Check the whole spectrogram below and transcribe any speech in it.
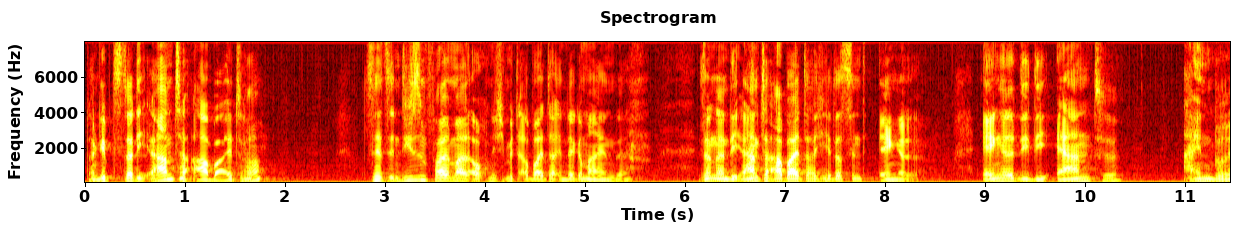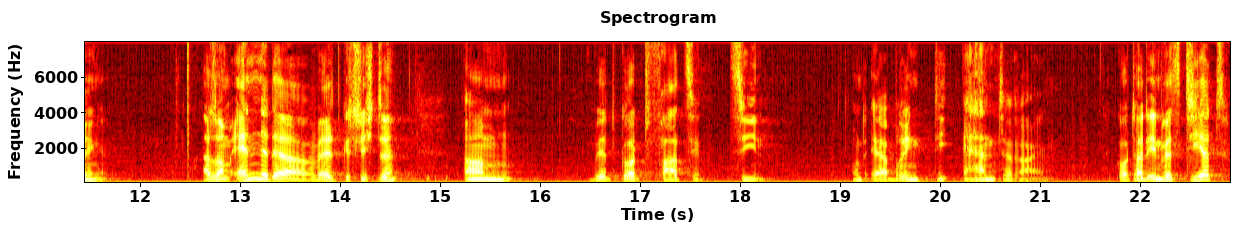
Dann gibt es da die Erntearbeiter, das sind jetzt in diesem Fall mal auch nicht Mitarbeiter in der Gemeinde, sondern die Erntearbeiter hier, das sind Engel. Engel, die die Ernte einbringen. Also am Ende der Weltgeschichte ähm, wird Gott Fazit ziehen und er bringt die Ernte rein. Gott hat investiert,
